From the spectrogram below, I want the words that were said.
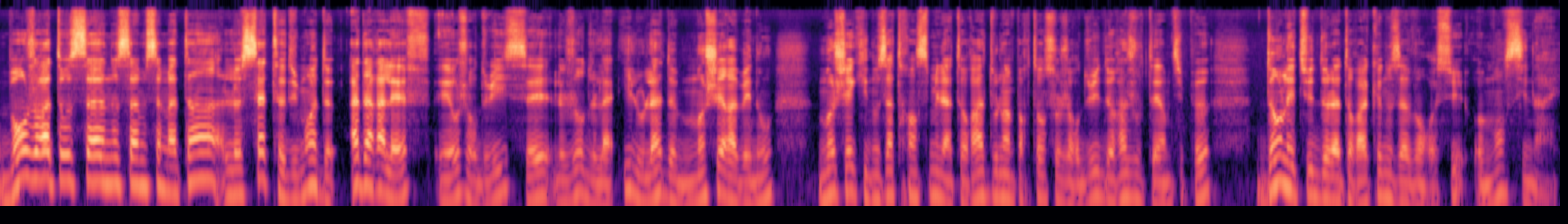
Bonjour à tous, nous sommes ce matin le 7 du mois de Hadar Aleph et aujourd'hui c'est le jour de la Iloula de Moshe Rabbeinu, Moshe qui nous a transmis la Torah, d'où l'importance aujourd'hui de rajouter un petit peu dans l'étude de la Torah que nous avons reçue au mont Sinaï.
